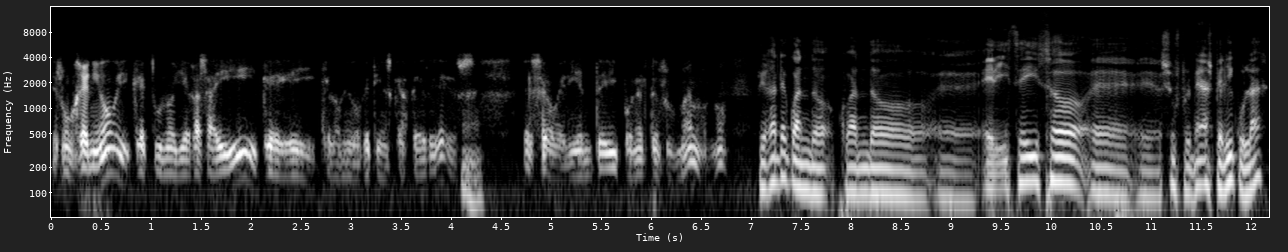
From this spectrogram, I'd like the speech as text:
es un genio y que tú no llegas ahí y que, que lo único que tienes que hacer es, ah. es, ser obediente y ponerte en sus manos, ¿no? Fíjate cuando cuando eh, Erice hizo eh, sus primeras películas,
